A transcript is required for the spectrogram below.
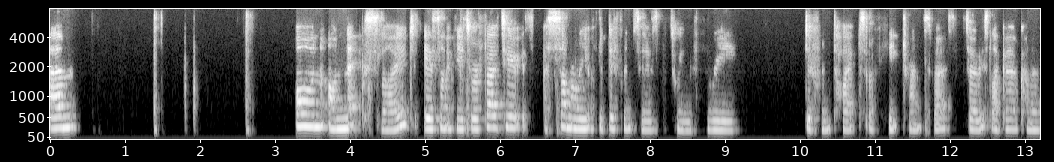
Um, on our next slide is something for you to refer to. It's a summary of the differences between the three different types of heat transfers. So it's like a kind of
